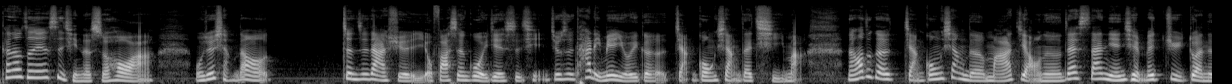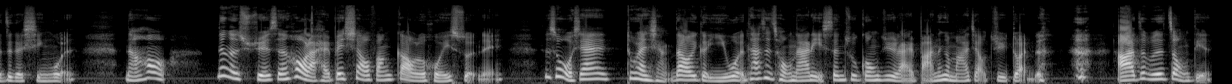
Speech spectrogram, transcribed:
看到这件事情的时候啊，我就想到。政治大学有发生过一件事情，就是它里面有一个蒋公像在骑马，然后这个蒋公像的马脚呢，在三年前被锯断的这个新闻，然后那个学生后来还被校方告了毁损诶，就是我现在突然想到一个疑问，他是从哪里伸出工具来把那个马脚锯断的？啊，这不是重点，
